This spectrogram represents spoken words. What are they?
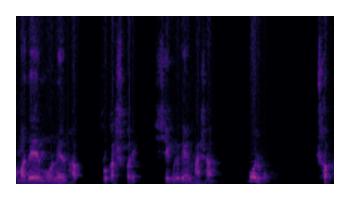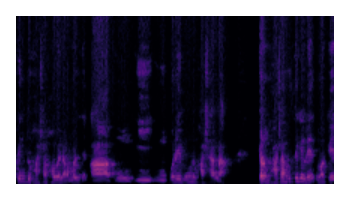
আমাদের মনের ভাব প্রকাশ করে, সেগুলোকে আমি ভাষা বলব। সব কিন্তু ভাষা হবে না। আমরা যে আ, উ, ই করে এগুলো ভাষা না। কারণ ভাষা হতে গেলে তোমাকে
